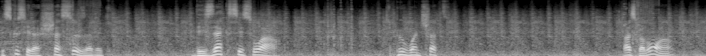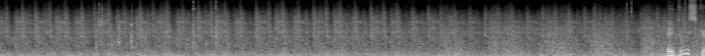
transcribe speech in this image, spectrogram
Est-ce que c'est la chasseuse avec des accessoires. Qui peut one shot. Ah c'est pas bon hein. Mais d'où est-ce que...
